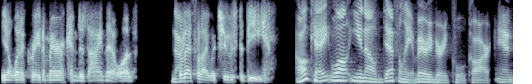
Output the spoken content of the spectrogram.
you know, what a great American design that was. Nice. So that's what I would choose to be. Okay. Well, you know, definitely a very, very cool car. And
